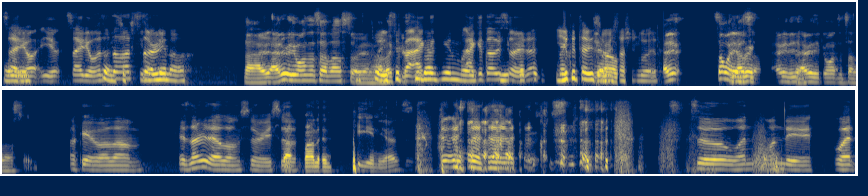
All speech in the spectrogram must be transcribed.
Sorry, you, you, sorry, you want to tell that 2016 story? again, uh, I, I really want to tell that story. You know? I like it. 2016 But I could- again, I can tell the story then. You can tell the story, Yeah. Sasha, go ahead. Somebody else. I really, I really don't want to tell that story. Okay, well, um, it's not really a long story, so. That man in pain, yes. so one one day when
